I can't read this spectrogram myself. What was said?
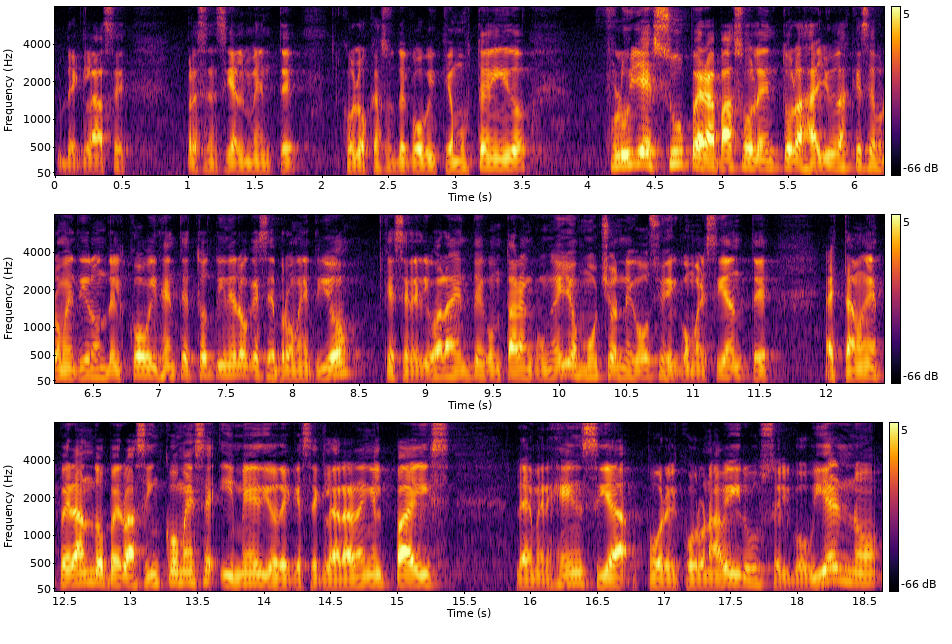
de clases presencialmente con los casos de COVID que hemos tenido. Fluye súper a paso lento las ayudas que se prometieron del COVID. Gente, esto es dinero que se prometió, que se le dijo a la gente que contaran con ellos. Muchos negocios y comerciantes estaban esperando, pero a cinco meses y medio de que se declarara en el país la emergencia por el coronavirus, el gobierno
